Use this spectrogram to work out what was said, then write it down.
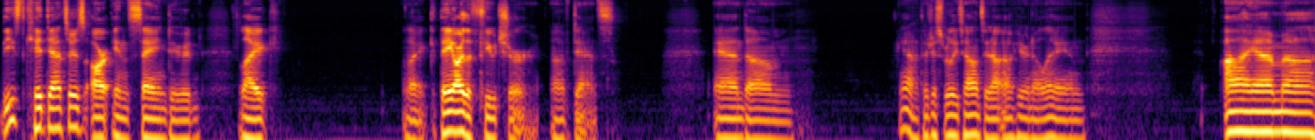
these kid dancers are insane, dude. Like Like they are the future of dance. And um yeah, they're just really talented out, out here in LA and I am uh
